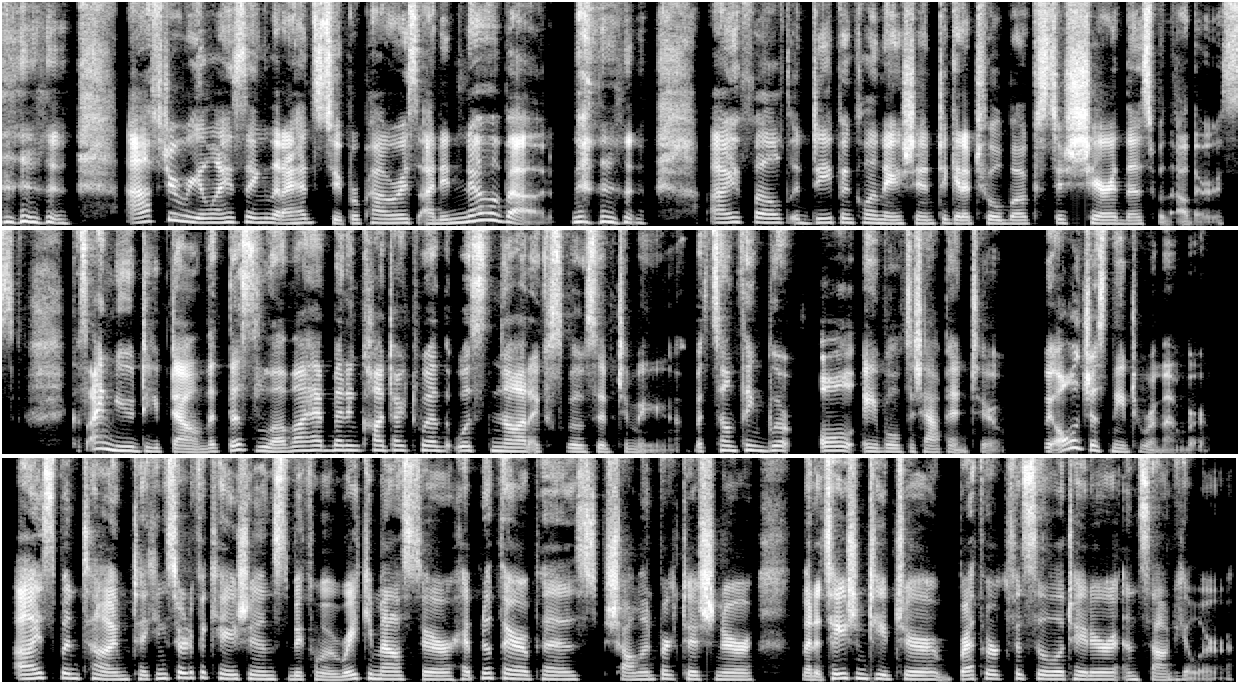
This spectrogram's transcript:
after realizing that I had superpowers I didn't know about, I felt a deep inclination to get a toolbox to share this with others. Because I knew deep down that this love I had been in contact with was not exclusive to me, but something we're all able to tap into. We all just need to remember. I spent time taking certifications to become a Reiki master, hypnotherapist, shaman practitioner, meditation teacher, breathwork facilitator, and sound healer.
